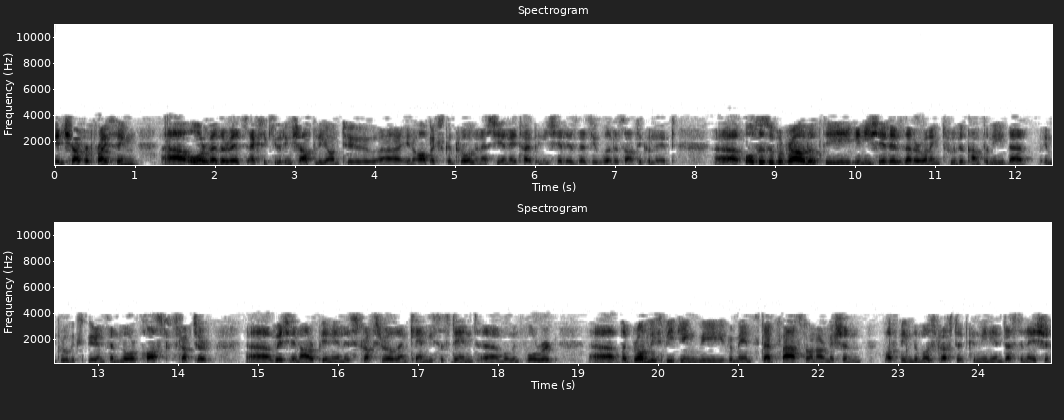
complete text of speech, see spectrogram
in sharper pricing, uh, or whether it's executing sharply onto, uh, you know, OpEx control and SG&A type initiatives, as you heard us articulate. Also super proud of the initiatives that are running through the company that improve experience and lower cost structure, which in our opinion is structural and can be sustained, moving forward. Uh but broadly speaking, we remain steadfast on our mission of being the most trusted, convenient destination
